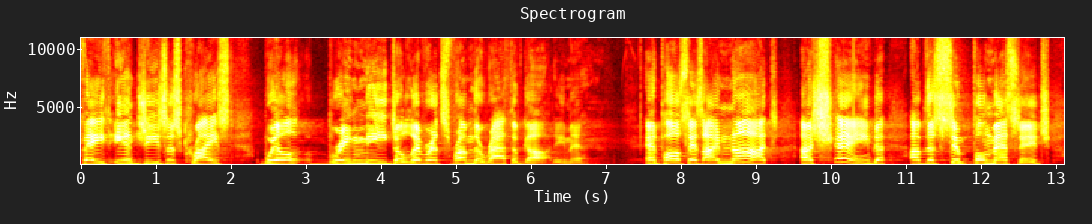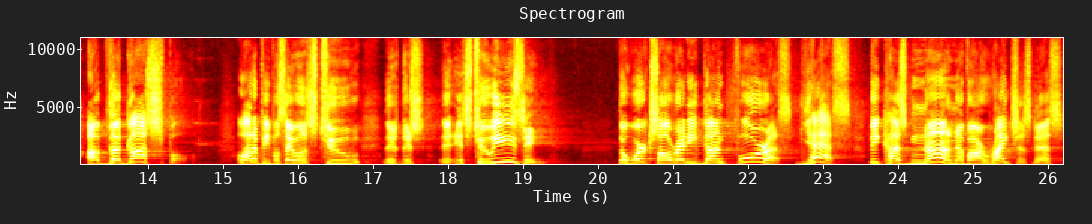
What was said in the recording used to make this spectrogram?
faith in Jesus Christ will bring me deliverance from the wrath of God. Amen. And Paul says, I'm not ashamed of the simple message of the gospel. A lot of people say, well, it's too, there's, it's too easy. The work's already done for us. Yes, because none of our righteousness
